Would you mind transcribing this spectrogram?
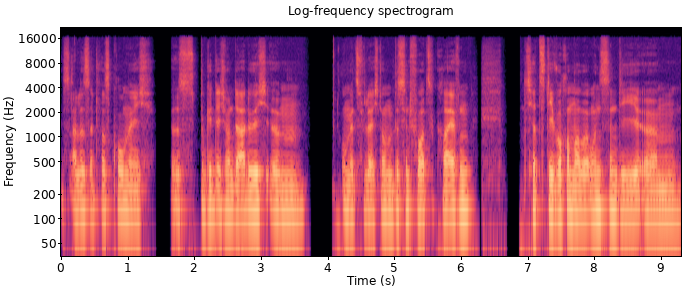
Ist alles etwas komisch. Es beginnt ja schon dadurch, ähm, um jetzt vielleicht noch ein bisschen vorzugreifen. Ich hatte es die Woche mal bei uns in die ähm,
